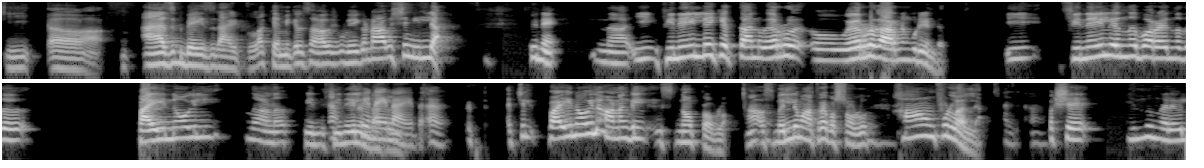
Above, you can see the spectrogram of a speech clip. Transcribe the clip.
ഈ ആസിഡ് ബേസ്ഡ് ആയിട്ടുള്ള കെമിക്കൽസ് ഉപയോഗിക്കേണ്ട ആവശ്യമില്ല. പിന്നെ ഈ ഫിനൈലിലേക്ക് എത്താൻ വേറൊരു വേറൊരു കാരണം കൂടിയുണ്ട്. ഈ ഫിനൈൽ എന്ന് പറയുന്നത് പൈനോയിൽ നിന്നാണ് ഫിനൈൽ ആക്ച്വലി പൈനോയിൽ ആണെങ്കിൽ ഇറ്റ്സ് നോ പ്രോബ്ലം ആ സ്മെല്ല് മാത്രമേ പ്രശ്നമുള്ളൂ. ഹാംഫുൾ അല്ല, പക്ഷേ ഇന്ന് നിലവിൽ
